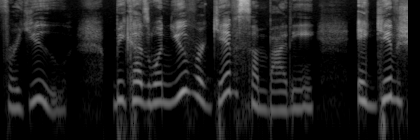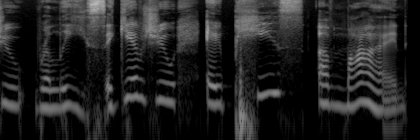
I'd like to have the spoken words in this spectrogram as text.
for you because when you forgive somebody, it gives you release, it gives you a peace of mind,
